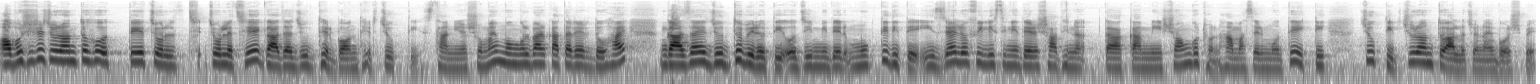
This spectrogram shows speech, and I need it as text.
অবশেষে চূড়ান্ত হতে চলছে- গাজা যুদ্ধের বন্ধের চুক্তি। স্থানীয় সময় মঙ্গলবার কাতারের দোহায় গাজায় যুদ্ধবিরতি ও জিম্মিদের মুক্তি দিতে ইসরায়েল ও ফিলিস্তিনিদের স্বাধীনতাকামী সংগঠন হামাসের মধ্যে একটি চুক্তির চূড়ান্ত আলোচনায় বসবে।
